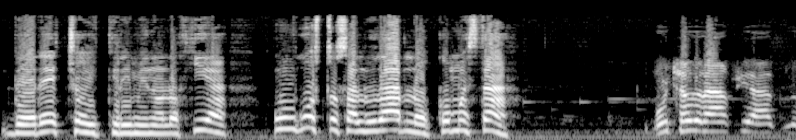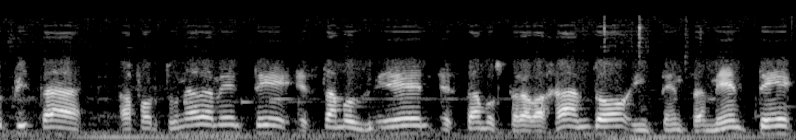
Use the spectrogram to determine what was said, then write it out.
Derecho y Criminología. Un gusto saludarlo. ¿Cómo está? Muchas gracias, Lupita. Afortunadamente estamos bien, estamos trabajando intensamente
